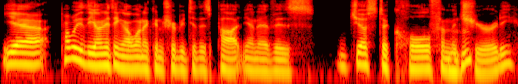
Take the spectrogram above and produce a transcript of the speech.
Yeah, probably the only thing I want to contribute to this part, Yaniv, is just a call for Mhm. maturity.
